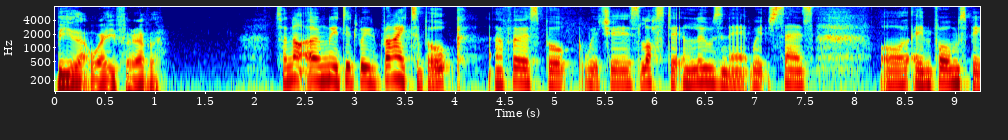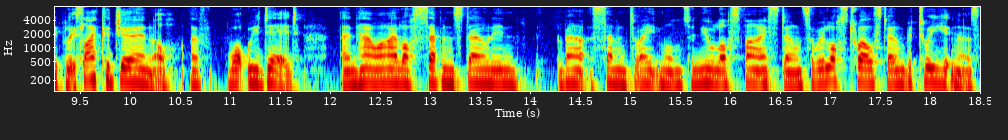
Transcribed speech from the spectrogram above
be that way forever. So not only did we write a book, our first book, which is Lost It and Losing It, which says or informs people, it's like a journal of what we did and how I lost seven stone in about seven to eight months and you lost five stone. So we lost 12 stone between us,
